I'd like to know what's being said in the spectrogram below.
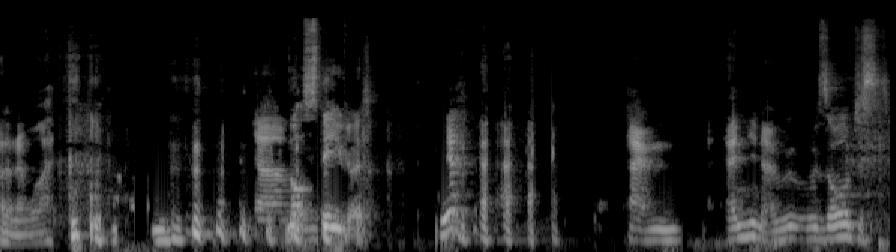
I don't know why. um, Not Steven. Yeah. and and you know it was all just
